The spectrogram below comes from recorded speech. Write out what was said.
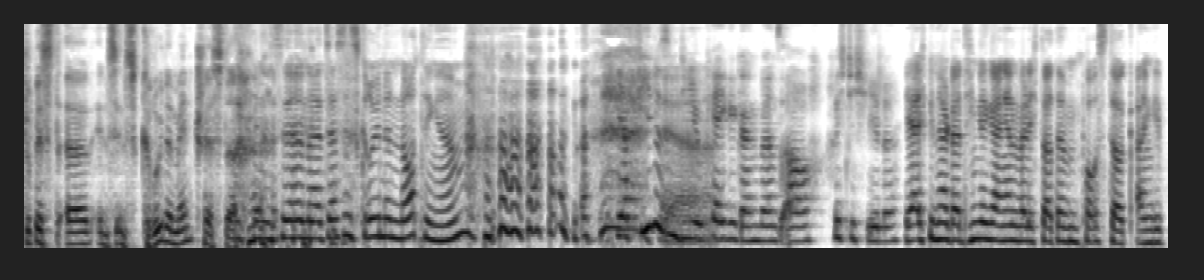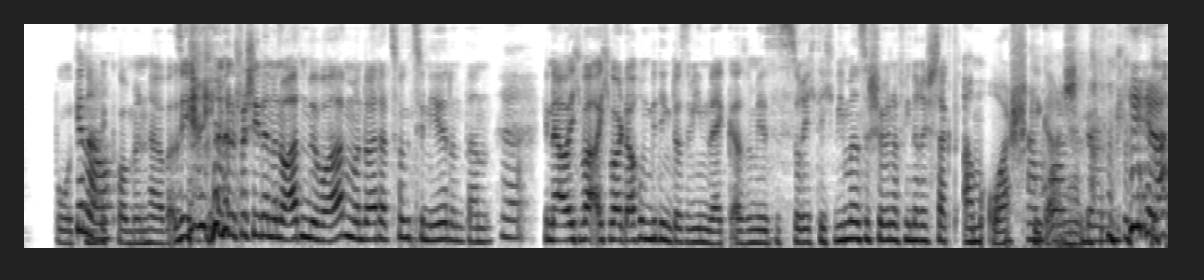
du bist äh, ins, ins grüne Manchester. Ich bin, äh, das ist grüne Nottingham. ja, viele sind ja. die UK gegangen bei uns auch. Richtig viele. Ja, ich bin halt dort hingegangen, weil ich dort einen Postdoc angeboten Boten genau. bekommen habe. Also ich habe mich an verschiedenen Orten beworben und dort hat es funktioniert und dann ja. genau, ich war ich wollte auch unbedingt aus Wien weg. Also mir ist es so richtig, wie man so schön auf Wienerisch sagt, am Arsch am gegangen. Arsch gegangen. ja.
